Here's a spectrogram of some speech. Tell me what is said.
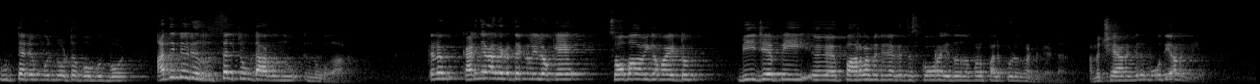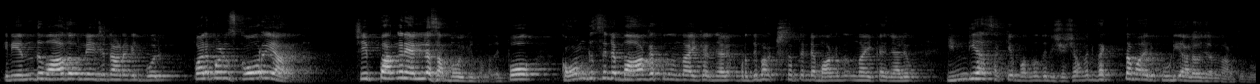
കൂട്ടരും മുന്നോട്ട് പോകുമ്പോൾ അതിന്റെ ഒരു റിസൾട്ട് ഉണ്ടാകുന്നു എന്നുള്ളതാണ്. കാരണം കഴിഞ്ഞ കാലഘട്ടങ്ങളിലൊക്കെ സ്വാഭാവികമായിട്ടും ബി ജെ പി പാർലമെന്റിനകത്ത് സ്കോർ ചെയ്തത് നമ്മൾ പലപ്പോഴും കണ്ടിട്ടുണ്ട്. അമിത്ഷാ ആണെങ്കിലും മോദി ആണെങ്കിലും ഇനി എന്ത് വാദം ഉന്നയിച്ചിട്ടാണെങ്കിൽ പോലും പലപ്പോഴും സ്കോർ ചെയ്യാറുണ്ട്. പക്ഷെ ഇപ്പൊ അങ്ങനെയല്ല സംഭവിക്കുന്നുള്ളത്. ഇപ്പോൾ കോൺഗ്രസിന്റെ ഭാഗത്ത് നിന്നായി കഴിഞ്ഞാലും പ്രതിപക്ഷത്തിന്റെ ഭാഗത്ത് നിന്നായി കഴിഞ്ഞാലും ഇന്ത്യ സഖ്യം വന്നതിന് ശേഷം അവർ വ്യക്തമായ ഒരു കൂടിയാലോചന നടത്തുന്നു.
